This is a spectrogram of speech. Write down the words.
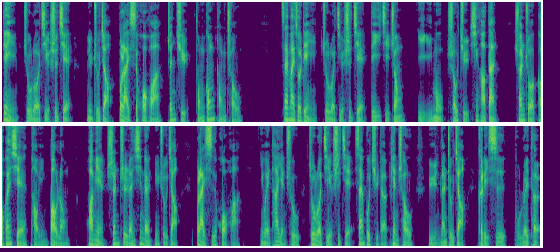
电影《侏罗纪世界》。女主角布莱斯·霍华争取同工同酬。在卖座电影《侏罗纪世界》第一集中，以一幕手举信号弹、穿着高跟鞋跑赢暴龙，画面深植人心的女主角布莱斯·霍华，因为她演出《侏罗纪世界》三部曲的片酬与男主角克里斯·普瑞特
